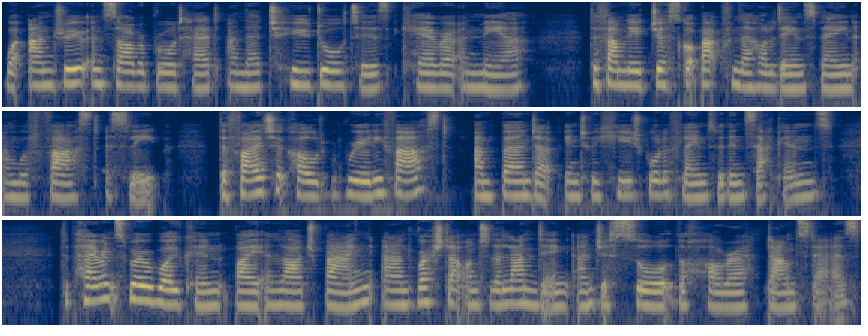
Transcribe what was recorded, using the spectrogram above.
were Andrew and Sarah Broadhead and their two daughters Kira and Mia the family had just got back from their holiday in Spain and were fast asleep the fire took hold really fast and burned up into a huge ball of flames within seconds. The parents were awoken by a large bang and rushed out onto the landing and just saw the horror downstairs.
